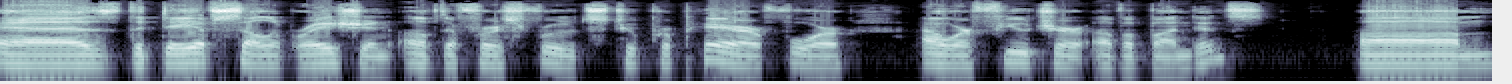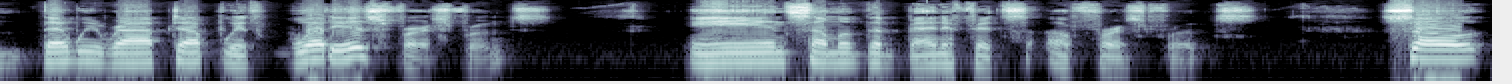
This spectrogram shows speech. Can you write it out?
as the day of celebration of the first fruits to prepare for our future of abundance. Um, then we wrapped up with what is first fruits and some of the benefits of first fruits. So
